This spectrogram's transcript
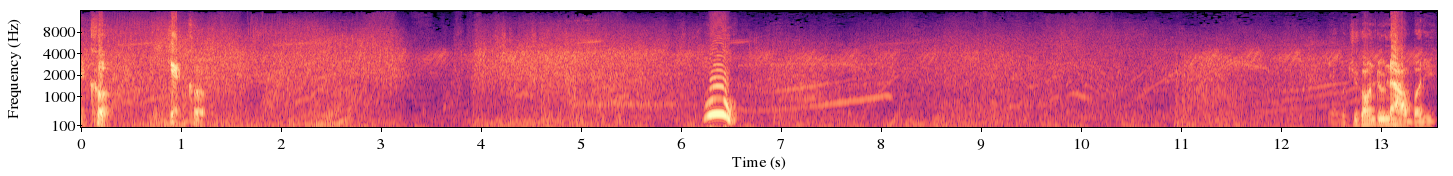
Get cooked. Get cooked. Woo! Yeah, what you gonna do now, buddy?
